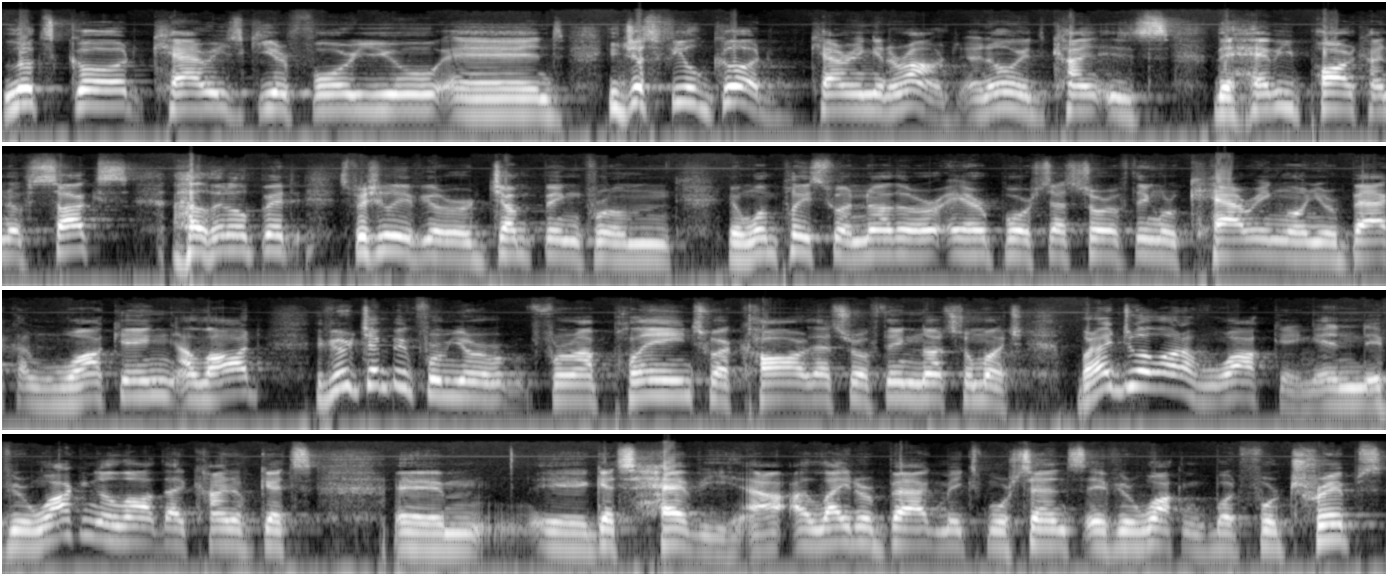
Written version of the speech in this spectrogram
Looks good, carries gear for you, and you just feel good carrying it around. I know it kind of, it's the heavy part kind of sucks a little bit, especially if you're jumping from you know, one place to another, airports, that sort of thing, or carrying on your back and walking a lot. If you're jumping from your from a plane to a car, that sort of thing, not so much. But I do a lot of walking, and if you're walking a lot, that kind of gets um, gets heavy. A, a lighter bag makes more sense if you're walking. But for trips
